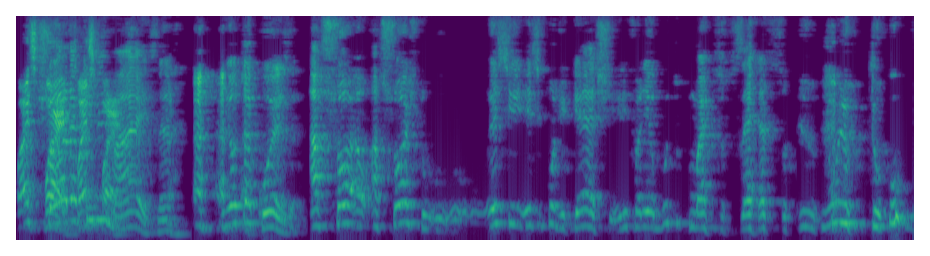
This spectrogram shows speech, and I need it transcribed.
Faz parte, faz parte. Demais, né? E outra coisa, a, so, a sorte do, esse, esse podcast ele faria muito mais sucesso no YouTube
